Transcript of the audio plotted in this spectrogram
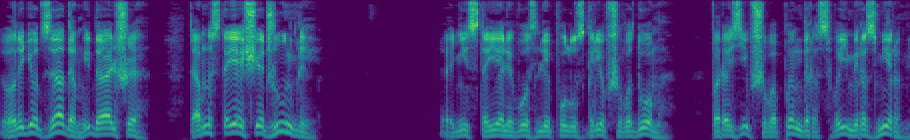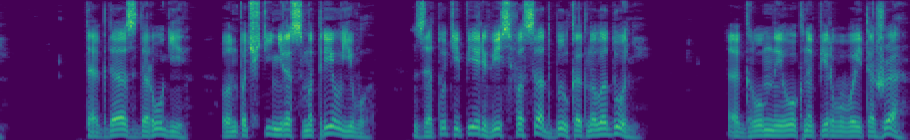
Он идет задом и дальше. Там настоящие джунгли. Они стояли возле полусгревшего дома, поразившего Пендера своими размерами. Тогда с дороги он почти не рассмотрел его, зато теперь весь фасад был как на ладони. Огромные окна первого этажа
